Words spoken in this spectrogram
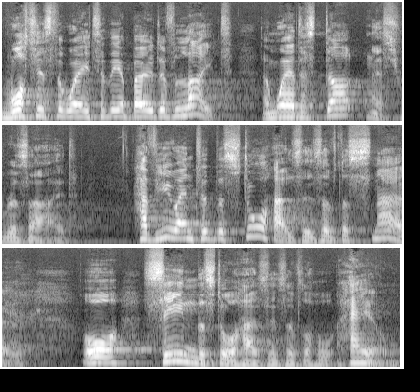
What is the way to the abode of light, and where does darkness reside? Have you entered the storehouses of the snow, or seen the storehouses of the hail?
